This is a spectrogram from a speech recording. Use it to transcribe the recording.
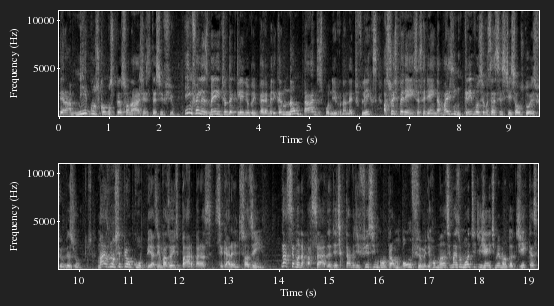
ter amigos amigos como os personagens desse filme. Infelizmente o declínio do Império Americano não está disponível na Netflix, a sua experiência seria ainda mais incrível se você assistisse aos dois filmes juntos. Mas não se preocupe, as invasões bárbaras se garante sozinho. Na semana passada eu disse que estava difícil encontrar um bom filme de romance, mas um monte de gente me mandou dicas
